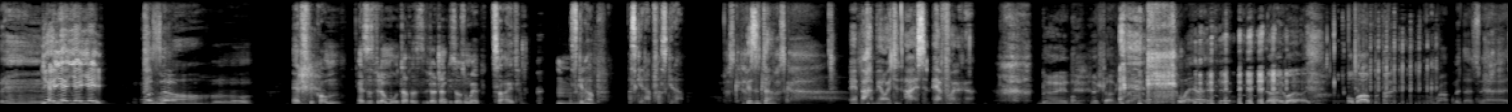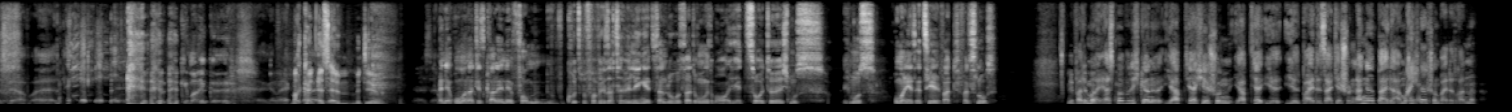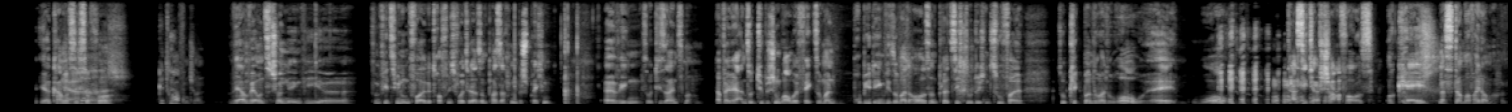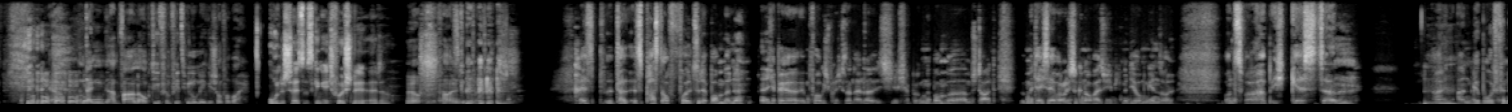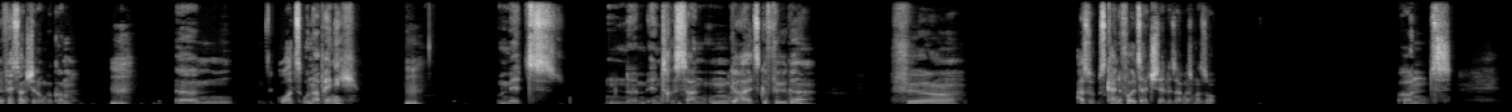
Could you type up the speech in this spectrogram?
Hey. Yeah, yeah, yeah, yeah. What's wow. Herzlich willkommen. Es ist wieder Montag, es ist wieder Junkies aus dem Web Zeit. Was geht ab? Was geht ab? Was geht ab? Was geht ab? Wir sind da. Was geht ab? Ey, machen wir heute eine ASMR-Folge? Nein, da schlafe ich gleich ein. oh. Nein, mal, hau mal ab. Hau mal ab mit das das wäre, äh. Geh mal weg. Mach kein SM mit dir. Und der Roman hat jetzt gerade in der Form, kurz bevor wir gesagt haben, wir legen jetzt dann los, hat der Roman gesagt, boah, jetzt heute, ich muss, ich muss, Roman, jetzt erzähl, was, was ist los? Warte mal, erstmal würde ich gerne, ihr habt ja hier schon, ihr habt ja, ihr, ihr beide seid ja schon lange beide am Rechner schon beide dran, ne? Ja, kam uns nicht so vor. Getroffen schon. Wir haben wir uns schon irgendwie äh, 45 Minuten vorher getroffen. Ich wollte da so ein paar Sachen besprechen, äh, wegen so Designs machen. Da wir hatten so einen typischen Wow-Effekt. So man probiert irgendwie sowas aus und plötzlich so durch einen Zufall so klickt man sowas. Wow, hey, wow, das sieht ja scharf aus. Okay, lass es da mal weitermachen. ja, und dann waren auch die 45 Minuten irgendwie schon vorbei. Ohne Scheiß, das ging echt voll schnell, Alter. Ja, ja es, es passt auch voll zu der Bombe, ne? Ich habe ja im Vorgespräch gesagt, Alter, ich, ich habe irgendeine Bombe am Start, mit der ich selber noch nicht so genau weiß, wie ich mit dir umgehen soll. Und zwar habe ich gestern mhm. ein Angebot für eine Festanstellung bekommen. Mhm. Ähm, ortsunabhängig. Mhm. Mit einem interessanten Gehaltsgefüge für also ist keine Vollzeitstelle, sagen wir es mal so. Und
